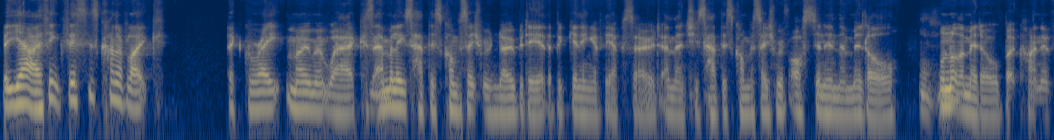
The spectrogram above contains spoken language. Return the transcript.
but yeah, I think this is kind of like a great moment where because Emily's had this conversation with nobody at the beginning of the episode, and then she's had this conversation with Austin in the middle. Well, not the middle, but kind of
